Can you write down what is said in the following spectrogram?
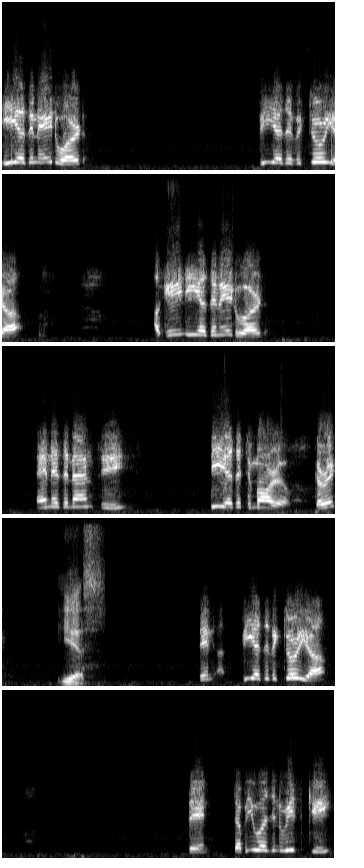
E as in Edward. V as a Victoria. Again E as in Edward. N as in Nancy. T as a tomorrow. Correct? Yes. Then uh, V as a Victoria. Then W as in whiskey.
